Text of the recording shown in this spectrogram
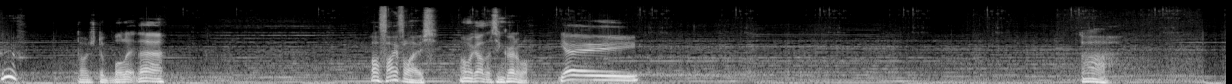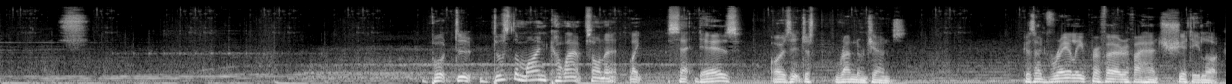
Whew. Dodged a bullet there. Oh, fireflies! Oh my god, that's incredible. Yay! Ah. But do, does the mine collapse on it, like, set days? Or is it just random chance? Because I'd really prefer if I had shitty luck.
